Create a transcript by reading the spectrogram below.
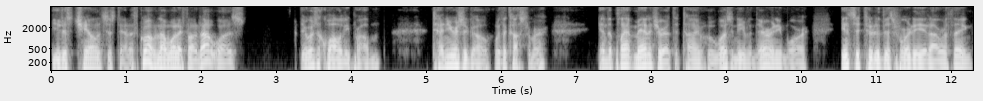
you just challenge the status quo. Now, what I found out was there was a quality problem 10 years ago with a customer, and the plant manager at the time, who wasn't even there anymore, instituted this 48 hour thing.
